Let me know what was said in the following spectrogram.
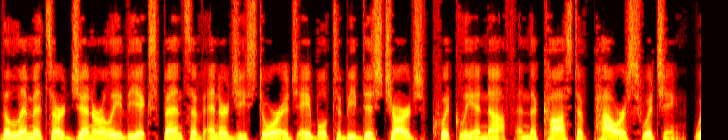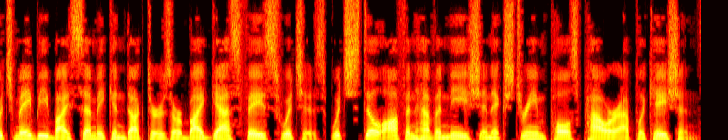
The limits are generally the expense of energy storage able to be discharged quickly enough and the cost of power switching, which may be by semiconductors or by gas phase switches which still often have a niche in extreme pulse power applications.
